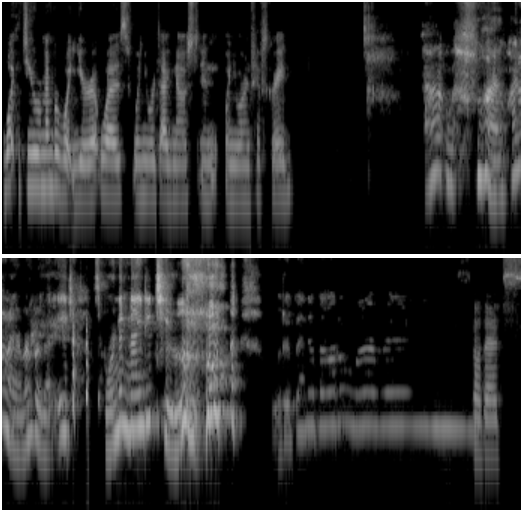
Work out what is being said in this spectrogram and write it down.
what do you remember what year it was when you were diagnosed in when you were in fifth grade? That why why don't I remember that age? I was born in '92. would have been about 11. So that's.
